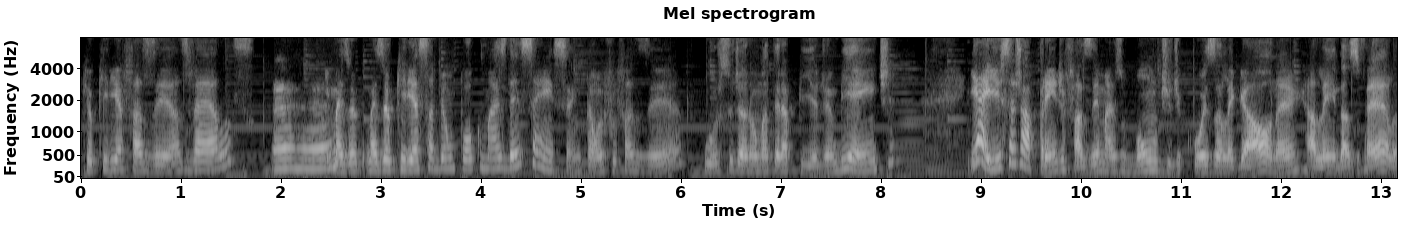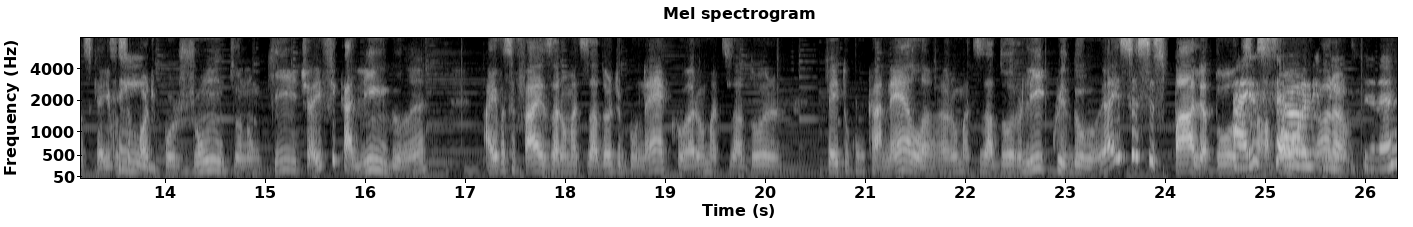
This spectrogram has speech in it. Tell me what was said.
que eu queria fazer as velas Uhum. Mas, eu, mas eu queria saber um pouco mais da essência. Então eu fui fazer curso de aromaterapia de ambiente. E aí você já aprende a fazer mais um monte de coisa legal, né? Além das velas, que aí você Sim. pode pôr junto num kit, aí fica lindo, né? Aí você faz aromatizador de boneco, aromatizador feito com canela, aromatizador líquido. Aí você se espalha todo. Aí o céu é o limite, né?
